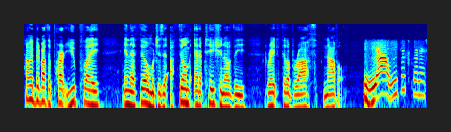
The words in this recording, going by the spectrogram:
tell me a bit about the part you play in that film, which is a film adaptation of the great Philip Roth novel. Yeah, we just finished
